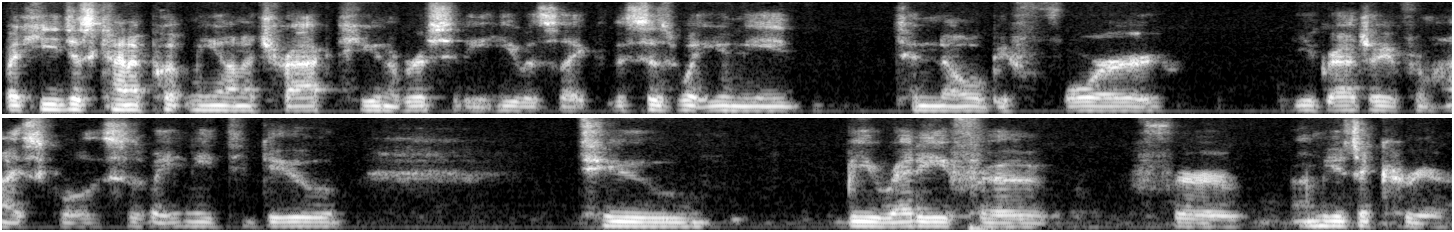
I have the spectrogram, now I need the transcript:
but he just kind of put me on a track to university. He was like, "This is what you need to know before you graduate from high school. This is what you need to do to be ready for for a music career."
